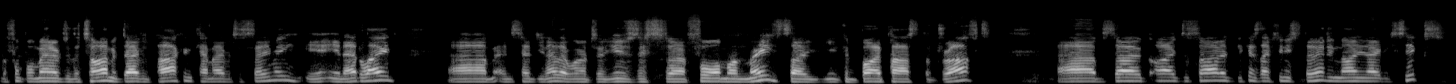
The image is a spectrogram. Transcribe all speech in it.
the football manager at the time, and David Parkin came over to see me in, in Adelaide um, and said, you know, they wanted to use this uh, form on me so you could bypass the draft. Um, so I decided because they finished third in 1986,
